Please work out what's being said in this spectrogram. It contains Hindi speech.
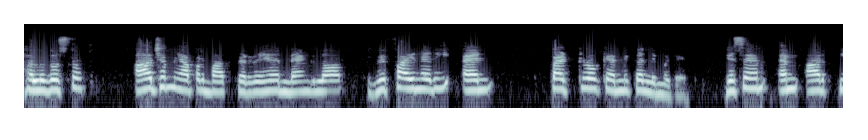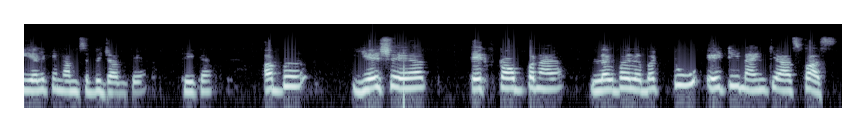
हेलो दोस्तों, आज हम यहाँ पर बात कर रहे हैं Mangalore refinery and petrochemical limited, जिसे हम एम के नाम से भी जानते हैं, ठीक है? अब ये शेयर एक टॉप बनाया, लगभग लगभग 289 के आसपास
